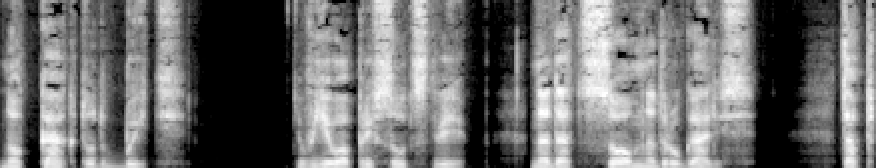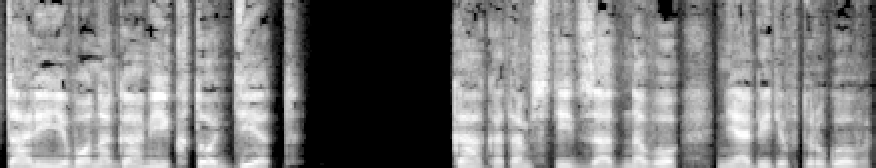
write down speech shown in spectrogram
Но как тут быть? В его присутствии над отцом надругались, топтали его ногами, и кто? Дед! Как отомстить за одного, не обидев другого?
